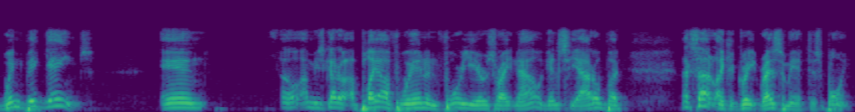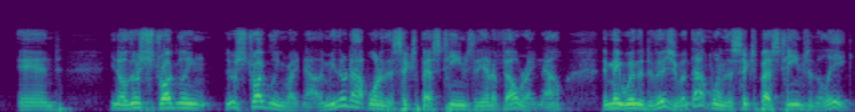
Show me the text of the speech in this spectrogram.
win big games? And know, I mean, he's got a, a playoff win in four years right now against Seattle, but that's not like a great resume at this point. And you know, they're struggling. They're struggling right now. I mean, they're not one of the six best teams in the NFL right now. They may win the division, but not one of the six best teams in the league.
